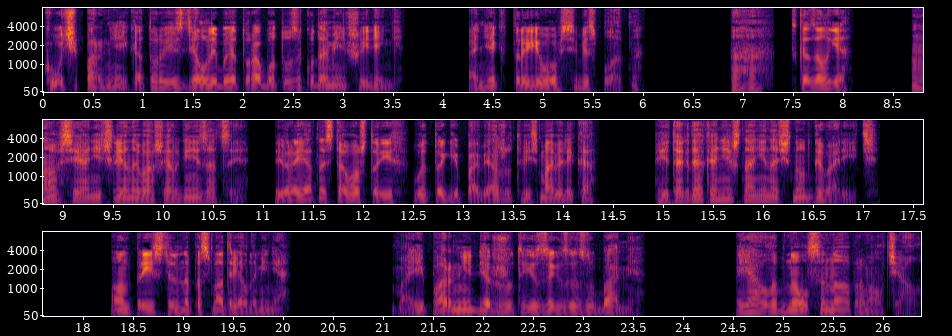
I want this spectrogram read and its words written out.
куча парней, которые сделали бы эту работу за куда меньшие деньги а некоторые и вовсе бесплатно. — Ага, — сказал я. — Но все они члены вашей организации, и вероятность того, что их в итоге повяжут, весьма велика. И тогда, конечно, они начнут говорить. Он пристально посмотрел на меня. «Мои парни держат язык за зубами». Я улыбнулся, но промолчал.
